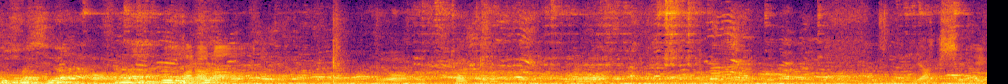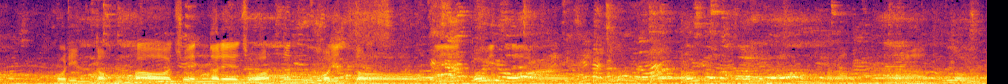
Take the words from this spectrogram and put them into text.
조심하시고요. 하나, 둘, 셋. 바나나, 종편, 약식, 보리떡. 아, 저 옛날에 좋아했던 보리떡이 또. 바람떡.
